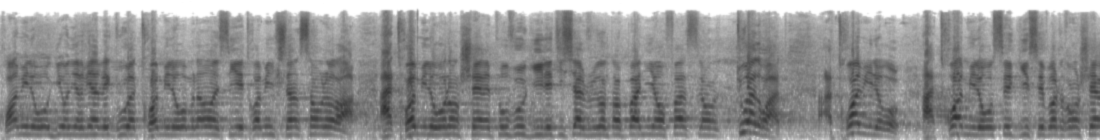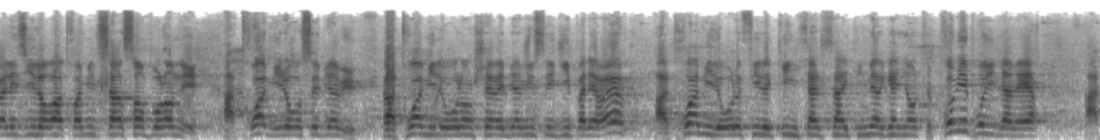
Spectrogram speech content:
3000 euros Guy, on y revient avec vous, à 3000 euros maintenant, essayez 3500 on l'aura, à 3000 euros l'enchère et pour vous Guy, Laetitia, je vous entends pas ni en face, tout à droite, à 3000 euros, à 3000 euros c'est Guy, c'est votre enchère, allez-y Laura, 3500 pour l'emmener, à 3000 euros c'est bien vu, à 3000 euros l'enchère est bien vu, c'est Guy, pas d'erreur, à 3000 euros le fil de King Salsa avec une mère gagnante, le premier produit de la mer, à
